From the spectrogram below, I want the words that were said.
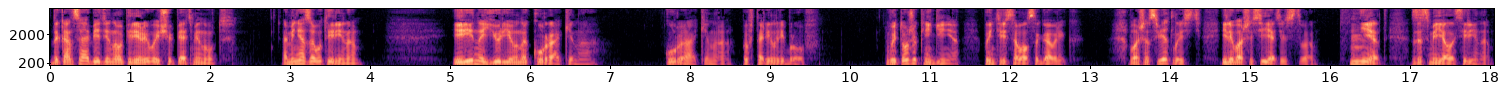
До конца обеденного перерыва еще пять минут. А меня зовут Ирина. Ирина Юрьевна Куракина. Куракина, повторил Ребров. Вы тоже княгиня? поинтересовался Гаврик. Ваша светлость или ваше сиятельство? Нет, засмеялась Ирина.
